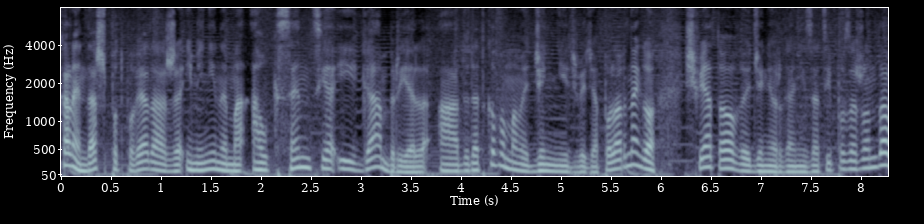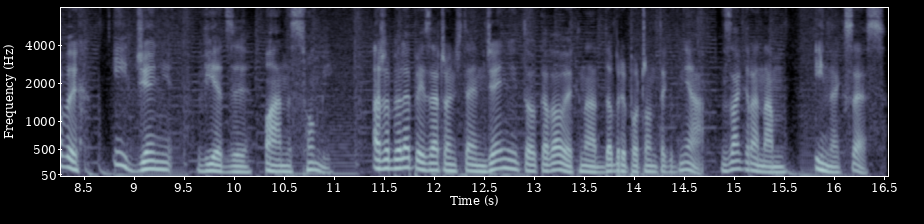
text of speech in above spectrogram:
Kalendarz podpowiada, że imieniny ma Auksencja i Gabriel, a dodatkowo mamy Dzień Niedźwiedzia Polarnego, Światowy Dzień Organizacji Pozarządowych i Dzień Wiedzy o Ansomi. A żeby lepiej zacząć ten dzień, to kawałek na dobry początek dnia zagra nam Inexes.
